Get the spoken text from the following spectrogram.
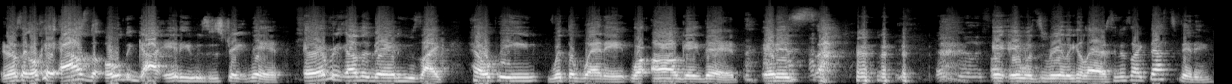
And I was like, Okay, Al's the only guy in here who's a straight man. Every other man who's like helping with the wedding were all gay men. It is really funny. it, it was really hilarious. And it's like, that's fitting.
